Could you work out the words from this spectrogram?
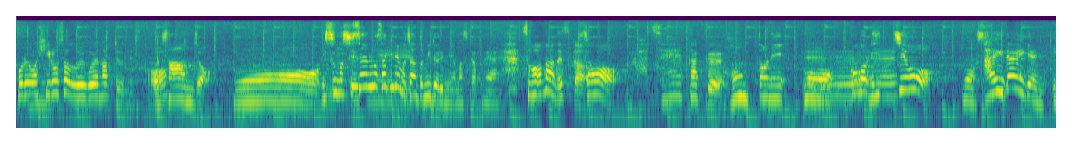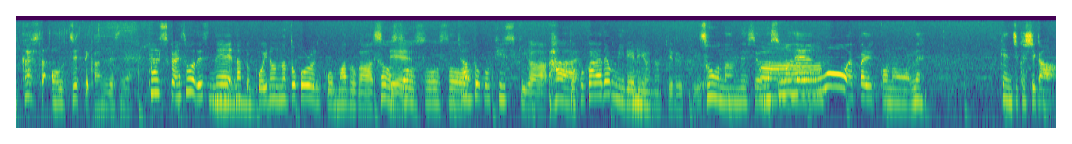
これは広さどれぐらいになってるんですか、三畳おその視線の先にもちゃんと緑見えますからね。そうなんですか。そう。贅沢。本当に。もうこの立地をもう最大限に生かしたお家って感じですね。確かにそうですね、うん、なんかこういろんなところにこう窓があってそうそうそうそう。ちゃんとこう景色がどこからでも見れるようになってるっていう、うん、そうなんですよね。その辺をやっぱりこのね建築士が、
